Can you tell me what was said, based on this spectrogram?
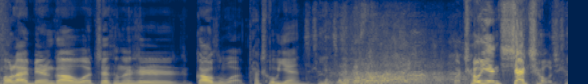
后来别人告诉我，这可能是告诉我他抽烟。我抽烟下抽去。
